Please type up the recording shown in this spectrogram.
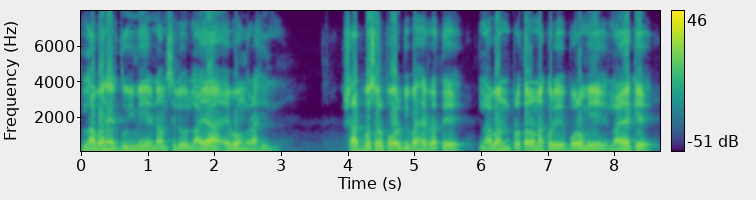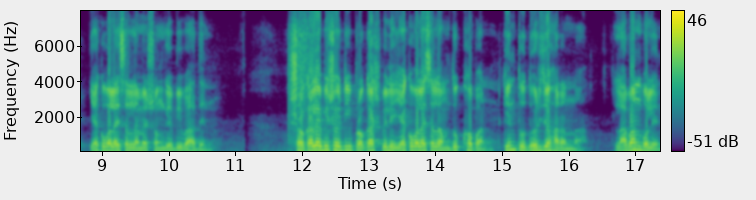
লাবানের দুই মেয়ের নাম ছিল লায়া এবং রাহিল। সাত বছর পর বিবাহের রাতে লাবান প্রতারণা করে বড় মেয়ে লায়াকে ইয়াকুব আলাইসাল্লামের সঙ্গে বিবাহ দেন। সকালে বিষয়টি প্রকাশ পেলে ইয়াকুব আলাইসাল্লাম দুঃখ পান, কিন্তু ধৈর্য হারান না। লাবান বলেন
